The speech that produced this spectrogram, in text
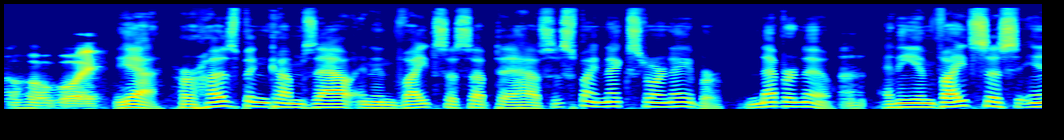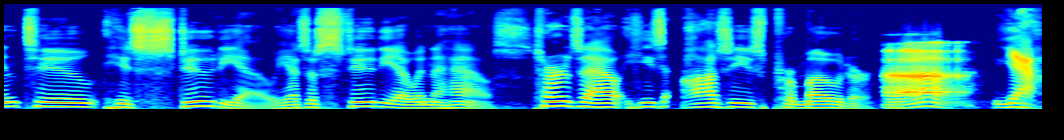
Oh boy. Yeah, her husband comes out and invites us up to the house. This is my next door neighbor. Never knew. Uh. And he invites us into his studio. He has a studio in the house. Turns out he's Ozzy's promoter. Ah. Yeah.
